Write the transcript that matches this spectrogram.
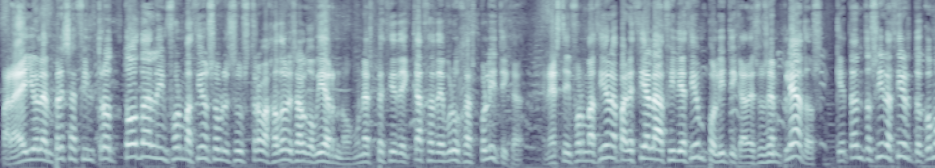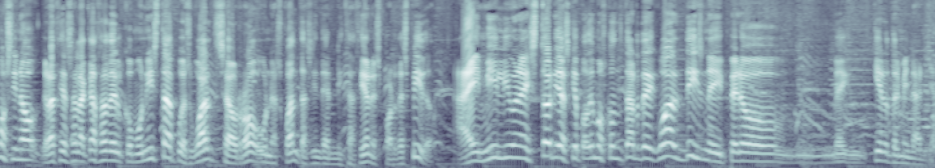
Para ello, la empresa filtró toda la información sobre sus trabajadores al gobierno, una especie de caza de brujas política. En esta información aparecía la afiliación política de sus empleados, que tanto si era cierto como si no, gracias a la caza del comunista, pues Walt se ahorró unas cuantas indemnizaciones por despido. Hay mil y una historias que podemos contar de Walt Disney, pero me quiero terminar ya.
